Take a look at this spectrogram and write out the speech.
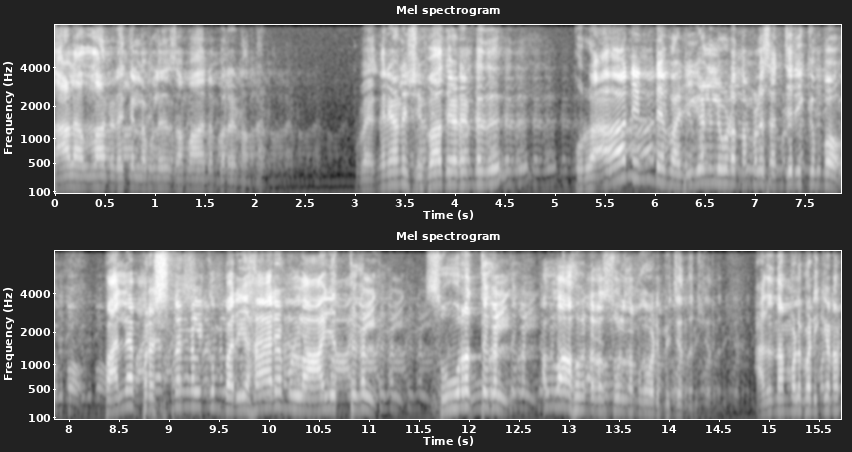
നാളെ അള്ളാഹിന്റെ അടുക്കൽ നമ്മൾ സമാധാനം പറയണമെന്നാണ് അപ്പൊ എങ്ങനെയാണ് ഷിഫ തേടേണ്ടത്? ഖുർആനിന്റെ വഴികളിലൂടെ നമ്മൾ സഞ്ചരിക്കുമ്പോൾ പല പ്രശ്നങ്ങൾക്കും പരിഹാരമുള്ള ആയത്തുകൾ സൂറത്തുകൾ അള്ളാഹുവിന്റെ റസൂൽ നമുക്ക് പഠിപ്പിച്ചു തന്നിട്ടുണ്ട്. അത് നമ്മൾ പഠിക്കണം.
